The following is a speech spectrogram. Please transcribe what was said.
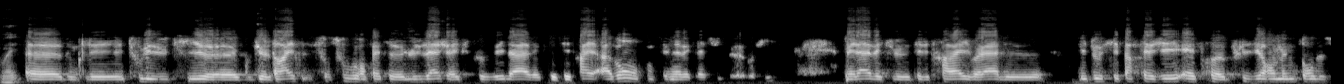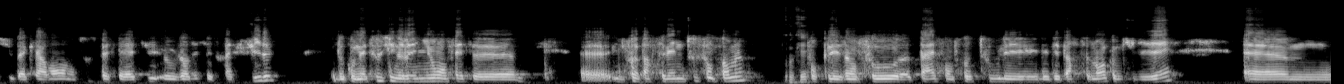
Ouais. Euh, donc les tous les outils euh, Google Drive, surtout en fait l'usage a explosé là avec le télétravail. Avant on fonctionnait avec la suite Office, mais là avec le télétravail, voilà, le, les dossiers partagés, être plusieurs en même temps dessus, bah clairement tout se passait là-dessus. Aujourd'hui c'est très fluide. Donc on a tous une réunion en fait une fois par semaine tous ensemble pour que les infos euh, passent entre tous les, les départements, comme tu disais. Euh,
